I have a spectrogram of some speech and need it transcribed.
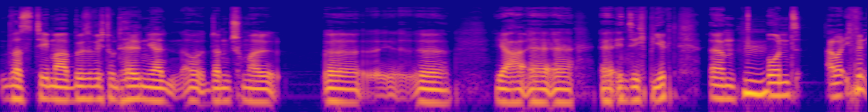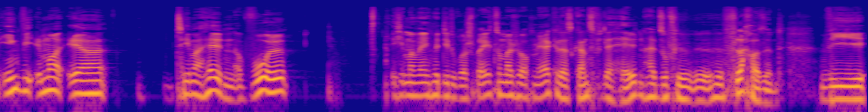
was Thema Bösewicht und Helden ja äh, dann schon mal äh, äh, ja äh, äh, äh, in sich birgt. Ähm, Und aber ich bin irgendwie immer eher Thema Helden, obwohl ich immer, wenn ich mit dir drüber spreche, zum Beispiel auch merke, dass ganz viele Helden halt so viel äh, flacher sind, wie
